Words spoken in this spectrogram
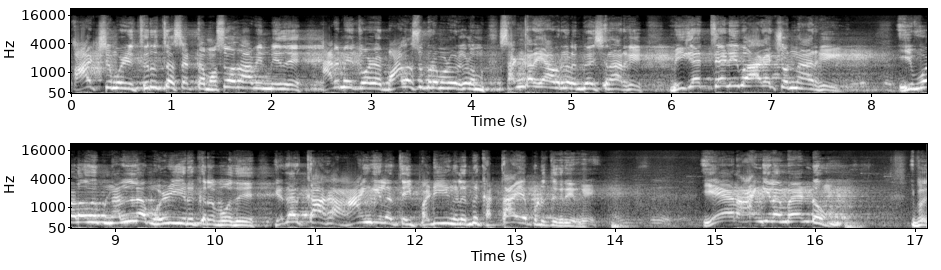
ஆட்சி மொழி திருத்த சட்ட மசோதாவின் மீது அருமை தோழர் பாலசுப்ரமணியம் அவர்களும் சங்கரையா அவர்களும் பேசினார்கள். மிக தெளிவாக சொன்னார்கள். இவ்வளவு நல்ல மொழி இருக்கிற போது எதற்காக ஆங்கிலத்தை படியுங்கள் என்று கட்டாயப்படுத்துகிறீர்கள்? ஏன் ஆங்கிலம் வேண்டும்? இப்ப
